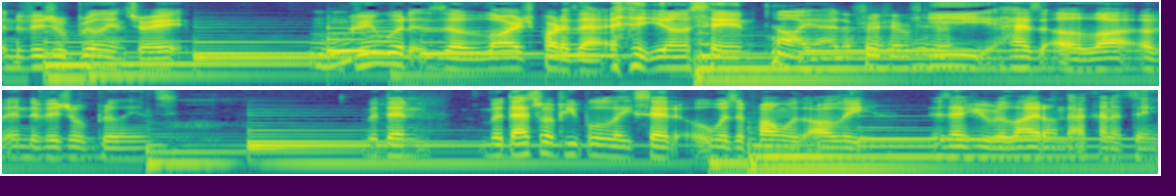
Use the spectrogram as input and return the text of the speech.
individual brilliance, right? Mhm. Greenwood is a large part of that. you know what I'm saying? Oh yeah, the for sure. For sure. He has a lot of individual brilliance, but then but that's what people like said was a problem with Ollie is that he relied on that kind of thing.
